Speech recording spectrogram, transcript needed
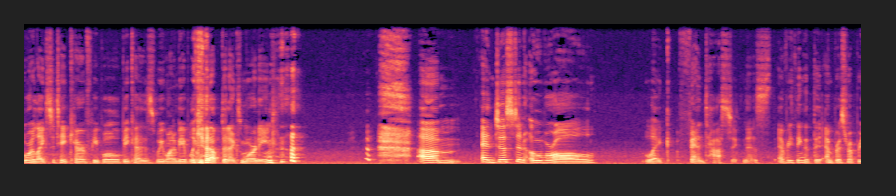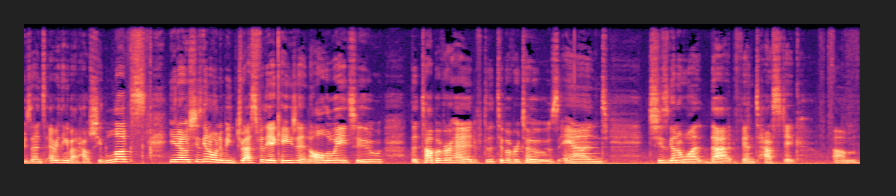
or likes to take care of people because we want to be able to get up the next morning. um, and just an overall, like, fantasticness. Everything that the Empress represents, everything about how she looks. You know, she's going to want to be dressed for the occasion all the way to the top of her head to the tip of her toes. And she's going to want that fantastic, um,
